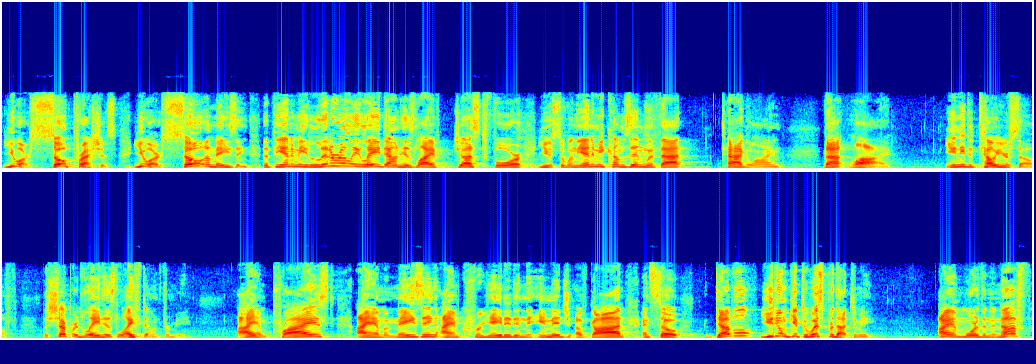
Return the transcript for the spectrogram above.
You are so precious. You are so amazing that the enemy literally laid down his life just for you. So when the enemy comes in with that tagline, that lie, you need to tell yourself the shepherd laid his life down for me. I am prized. I am amazing. I am created in the image of God. And so, devil, you don't get to whisper that to me. I am more than enough.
